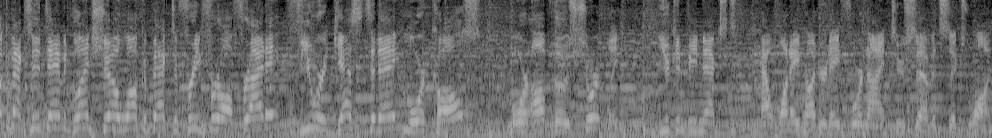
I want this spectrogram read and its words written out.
Welcome back to the David Glenn Show. Welcome back to Free for All Friday. Fewer guests today, more calls, more of those shortly. You can be next at 1 800 849 2761.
